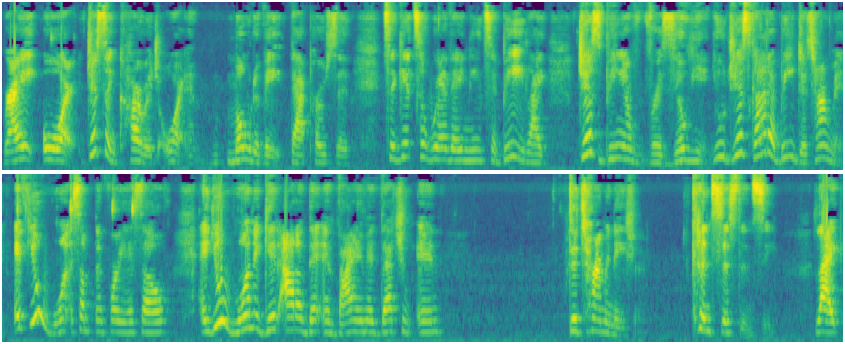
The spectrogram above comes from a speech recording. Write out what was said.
Right? Or just encourage or motivate that person to get to where they need to be. Like just being resilient. You just got to be determined. If you want something for yourself and you want to get out of the environment that you're in, determination, consistency. Like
